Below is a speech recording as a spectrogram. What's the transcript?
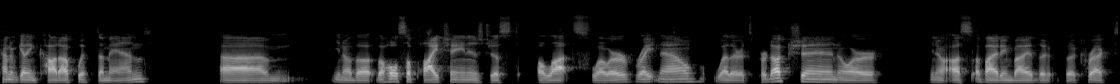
kind of getting caught up with demand. Um, you know, the, the whole supply chain is just a lot slower right now, whether it's production or, you know, us abiding by the, the correct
